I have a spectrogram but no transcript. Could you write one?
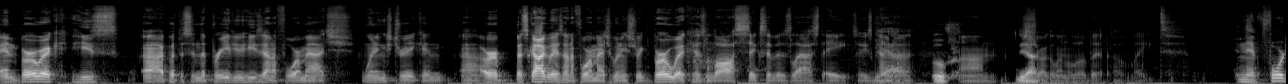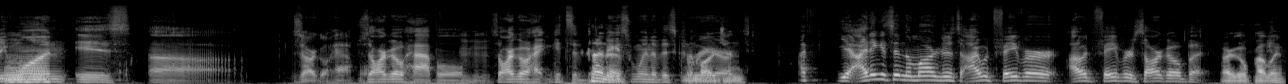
And Burwick, he's uh, I put this in the preview. He's on a four-match winning streak, and uh, or Biscoglia is on a four-match winning streak. Burwick has lost six of his last eight, so he's kind of Oof. um, Yeah. struggling a little bit of late. And then 41 Mm-hmm. is uh, Zargo Happel. Zargo Happel. Zargo ha- gets the Kinda biggest win of his career. the margins. I, yeah, I think it's in the margins. I would favor I would favor Zargo, but Zargo probably.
